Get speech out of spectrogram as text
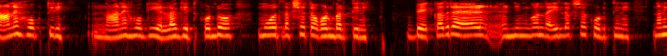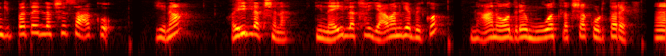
ನಾನೇ ಹೋಗ್ತೀನಿ. ನಾನೇ ಹೋಗಿ ಎಲ್ಲ ಗೆತ್ಕೊಂಡು ಮೂವತ್ತು ಲಕ್ಷ ತೊಗೊಂಡು ಬರ್ತೀನಿ. ಬೇಕಾದ್ರೆ ನಿಮ್ಗೊಂದು ಐದು ಲಕ್ಷ ಕೊಡ್ತೀನಿ. ನನಗೆ ಇಪ್ಪತ್ತೈದು ಲಕ್ಷ ಸಾಕು. ಏನೋ? ಐದು ಲಕ್ಷನ? ನೀನು ಐದು ಲಕ್ಷ ಯಾವನ್ಗೆ ಬೇಕು? ನಾನು ಹೋದ್ರೆ ಮೂವತ್ತು ಲಕ್ಷ ಕೊಡ್ತಾರೆ. ಹಾ,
